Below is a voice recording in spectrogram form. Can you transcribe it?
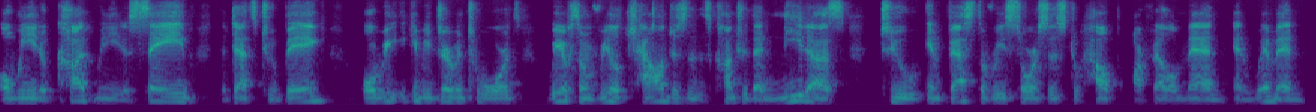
oh, we need to cut, we need to save, the debt's too big, or we, it can be driven towards, we have some real challenges in this country that need us to invest the resources to help our fellow men and women.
